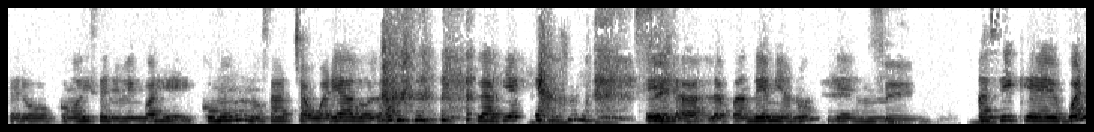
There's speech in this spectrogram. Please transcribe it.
pero como dicen en lenguaje común, nos ha chaguareado la, la fiesta, eh, la, la, pandemia, ¿no? Em, sí. Así que, bueno,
